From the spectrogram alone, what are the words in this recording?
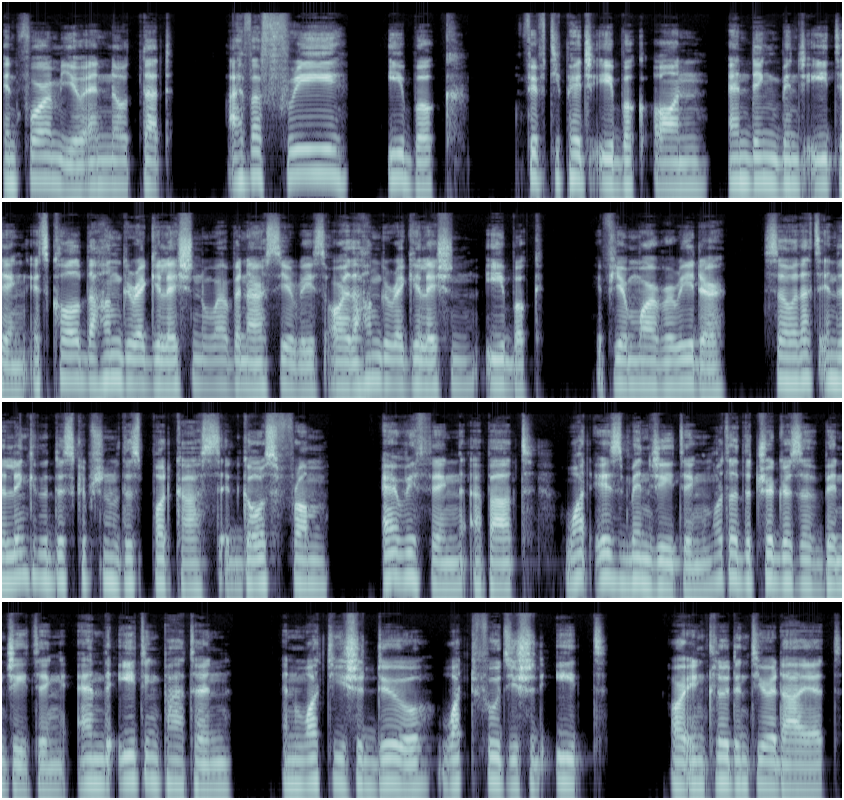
inform you and note that I have a free ebook, 50 page ebook on ending binge eating. It's called the Hunger Regulation Webinar Series or the Hunger Regulation ebook if you're more of a reader. So that's in the link in the description of this podcast. It goes from everything about what is binge eating, what are the triggers of binge eating, and the eating pattern, and what you should do, what foods you should eat or include into your diet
